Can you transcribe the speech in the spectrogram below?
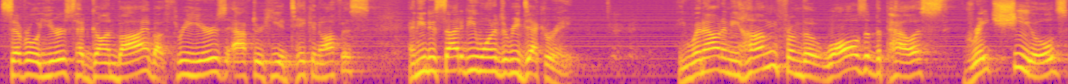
Several years had gone by, about three years after he had taken office, and he decided he wanted to redecorate. He went out and he hung from the walls of the palace great shields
